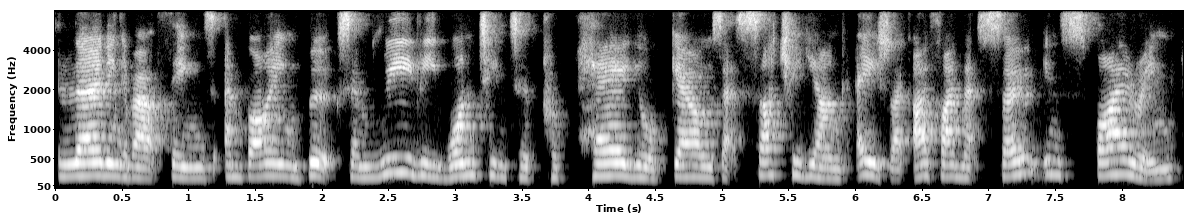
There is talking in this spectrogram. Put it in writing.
learning about things and buying books and really wanting to prepare your girls at such a young age. Like, I find that so inspiring.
